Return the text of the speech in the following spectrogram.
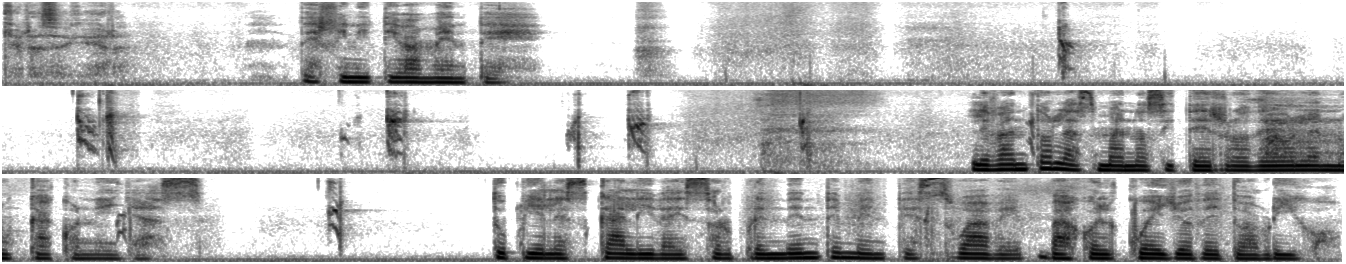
¿Quieres seguir? Definitivamente. Levanto las manos y te rodeo la nuca con ellas. Tu piel es cálida y sorprendentemente suave bajo el cuello de tu abrigo.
